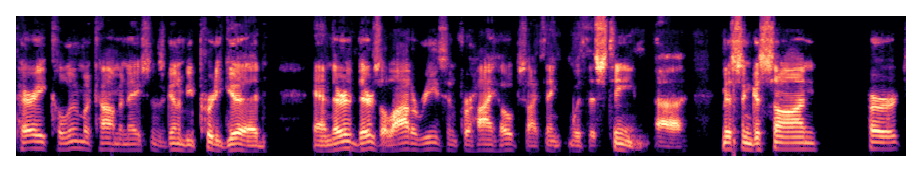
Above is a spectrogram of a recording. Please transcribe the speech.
Perry Kaluma combination is going to be pretty good. And there, there's a lot of reason for high hopes, I think, with this team. Uh, missing N'Guessan, hurt,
